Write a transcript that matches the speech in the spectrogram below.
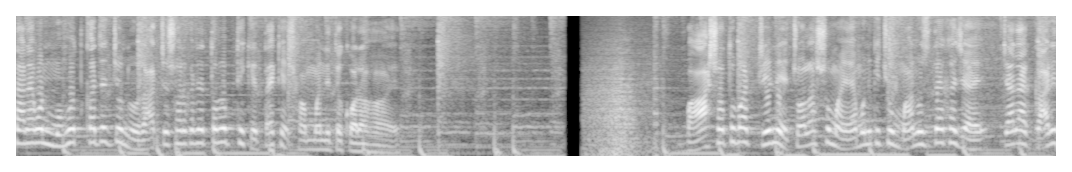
তার এমন মহৎ কাজের জন্য রাজ্য সরকারের তরফ থেকে তাকে সম্মানিত করা হয়। বাস অথবা ট্রেনে চলার সময় এমন কিছু মানুষ দেখা যায়, যারা গাড়ি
